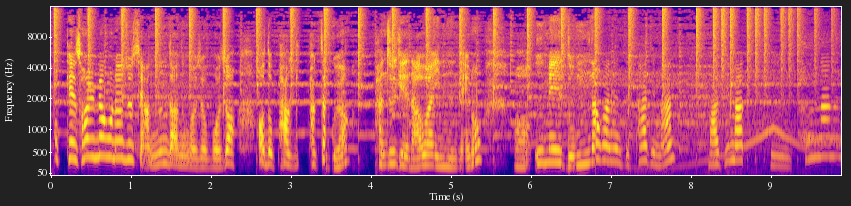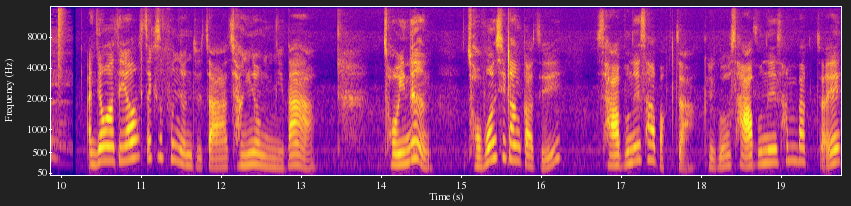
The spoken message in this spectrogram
어떻게 설명을 해주지 않는다는 거죠. 뭐죠? 어, 너 박, 박자고요. 반주기에 나와 있는 대로 어, 음에 높나가는 듯하지만 마지막 그 끝나는 안녕하세요. 색스폰 연주자 장인영입니다. 저희는 저번 시간까지 4분의 4박자 그리고 4분의 3박자의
